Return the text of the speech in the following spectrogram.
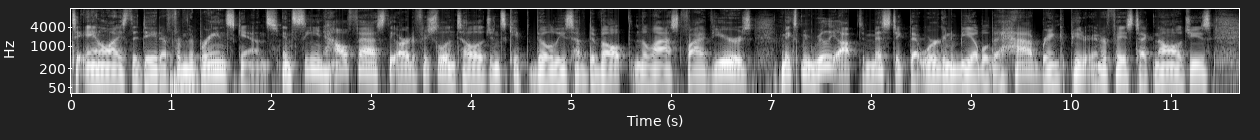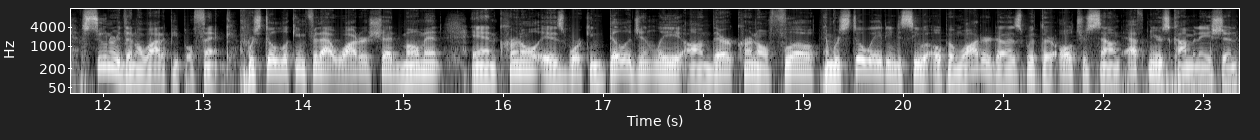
to analyze the data from the brain scans. And seeing how fast the artificial intelligence capabilities have developed in the last five years makes me really optimistic that we're going to be able to have brain computer interface technologies sooner than a lot of people think. We're still looking for that watershed moment, and Kernel is working diligently on their kernel flow, and we're still waiting to see what Open Water does with their ultrasound FNIRS combination,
